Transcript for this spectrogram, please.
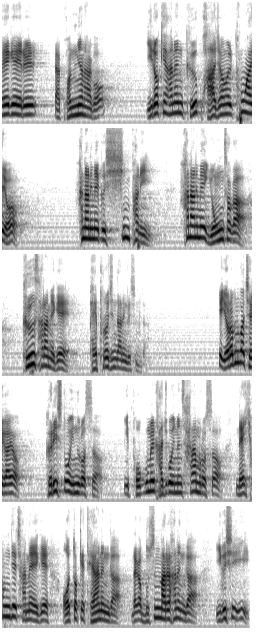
회개를 권면하고 이렇게 하는 그 과정을 통하여 하나님의 그 심판이 하나님의 용서가 그 사람에게 베풀어진다는 것입니다. 그러니까 여러분과 제가요 그리스도인으로서 이 복음을 가지고 있는 사람으로서 내 형제 자매에게 어떻게 대하는가, 내가 무슨 말을 하는가 이것이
